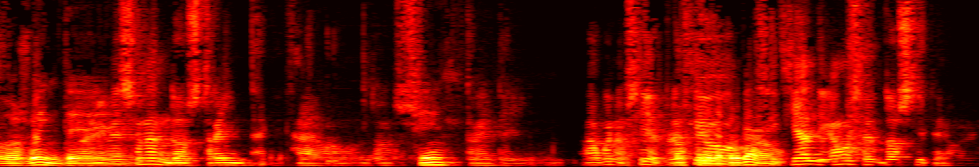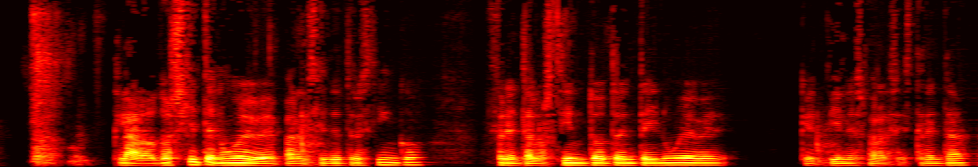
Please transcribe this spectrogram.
O 220. A mí me suenan 2.30 quizá, o 2.30 Sí. Ah, bueno, sí, el 2.30, precio oficial, digamos, es 2.79. Claro, 279 para el 735 frente a los 139 que tienes para el 630.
